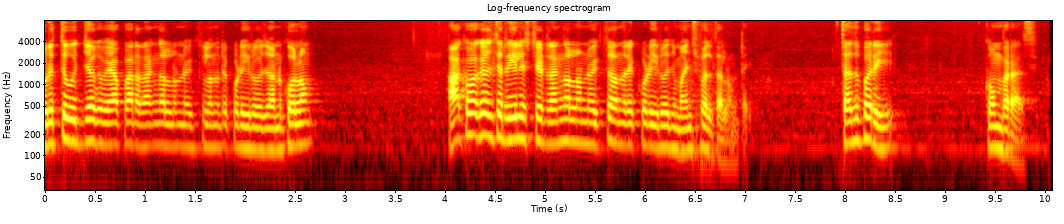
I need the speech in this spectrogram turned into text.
వృత్తి ఉద్యోగ వ్యాపార రంగంలో ఉన్న వ్యక్తులందరికీ కూడా ఈరోజు అనుకూలం. ఆక్వాకల్చర్ రియల్ ఎస్టేట్ రంగంలో ఉన్న వ్యక్తులందరికీ కూడా ఈరోజు మంచి ఫలితాలు ఉంటాయి. తదుపరి కుంభరాశి.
